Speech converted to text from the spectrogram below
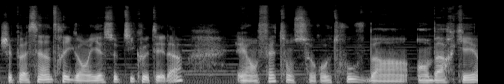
je sais pas, c'est intrigant. Il y a ce petit côté-là. Et en fait, on se retrouve ben, embarqué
